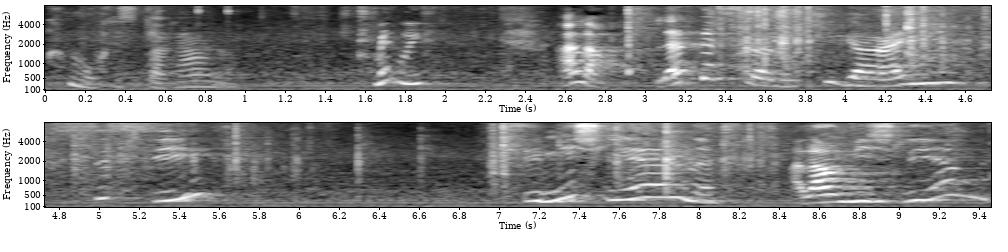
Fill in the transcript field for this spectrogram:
comme au restaurant, là. Mais oui. Alors, la personne qui gagne ceci, c'est Micheline. Alors, Micheline,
